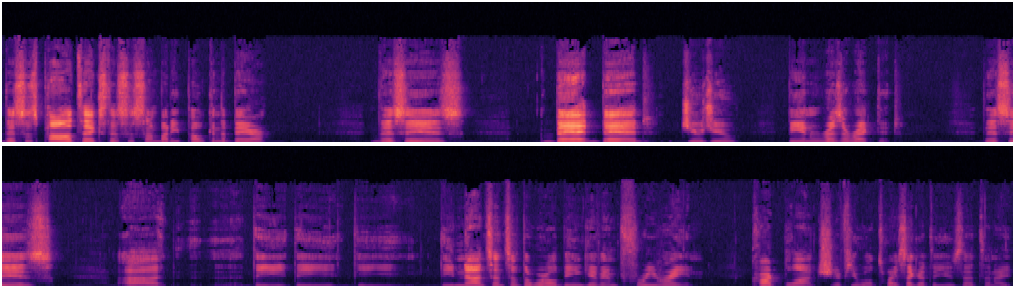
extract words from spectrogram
this is politics. This is somebody poking the bear. This is bad, bad juju being resurrected. This is uh, the the the the nonsense of the world being given free reign, carte blanche, if you will. Twice I got to use that tonight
